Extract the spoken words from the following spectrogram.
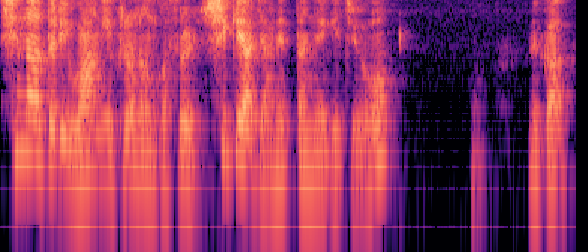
신하들이 왕이 그러는 것을 시기하지 않았다는 얘기죠. 그러니까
